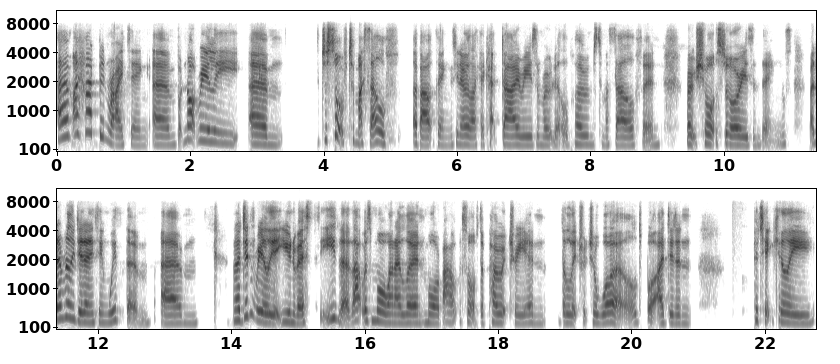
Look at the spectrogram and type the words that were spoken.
Um, I had been writing, um, but not really um, just sort of to myself about things, you know, like I kept diaries and wrote little poems to myself and wrote short stories and things. But I never really did anything with them. Um, and I didn't really at university either. That was more when I learned more about sort of the poetry and the literature world, but I didn't particularly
